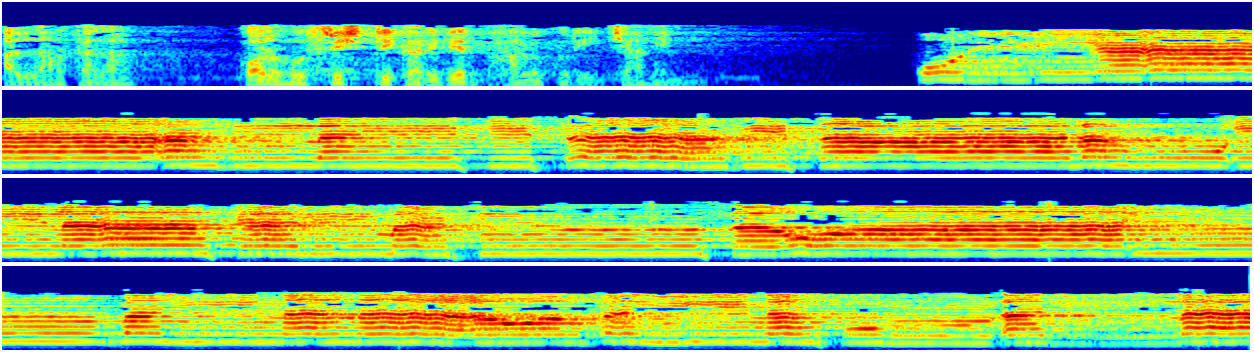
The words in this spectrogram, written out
আল্লাহ তালা কলহ সৃষ্টিকারীদের ভালো করেই জানেন قل يا أهل الكتاب تعالوا ألا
